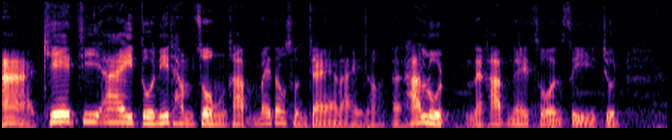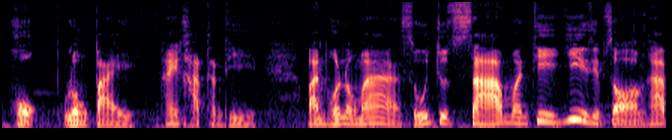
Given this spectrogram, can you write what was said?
อ่า KGI ตัวนี้ทำทรงครับ ไม่ต้องสนใจอะไรเนาะแต่ถ้าหลุดนะครับในโซน 6 ลงไปให้คัดทันที ปันผลออกมา 0.3 วันที่ 22 ครับ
